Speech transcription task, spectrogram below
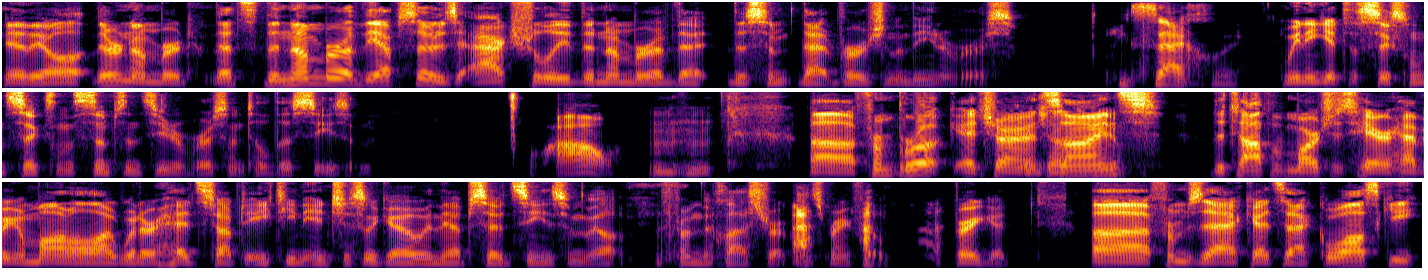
Yeah, they all they're numbered. That's the number of the episode is actually the number of that the that version of the universe. Exactly. We didn't get to six one six in the Simpsons universe until this season. Wow. hmm Uh, from Brooke at Cheyenne job, Signs. The top of Marge's hair having a monologue when her head stopped 18 inches ago in the episode scenes from the from the class struggle in Springfield. Very good. Uh, from Zach at Zach Kowalski.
